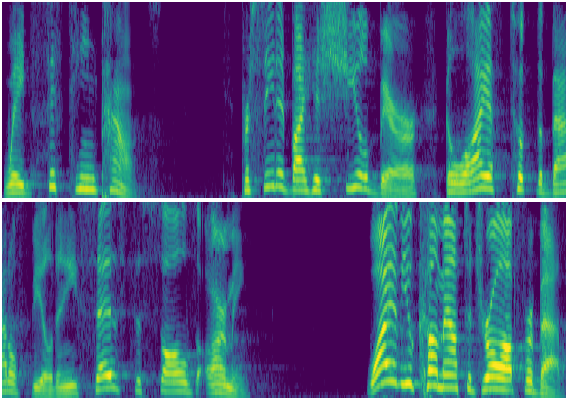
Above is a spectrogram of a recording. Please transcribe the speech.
weighed 15 pounds. Preceded by his shield bearer, Goliath took the battlefield and he says to Saul's army, Why have you come out to draw up for battle?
